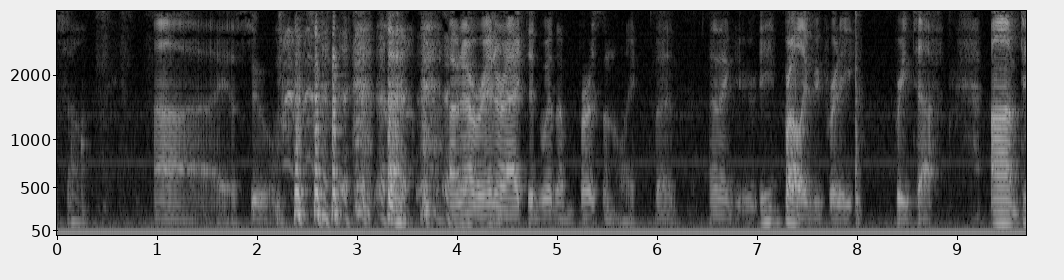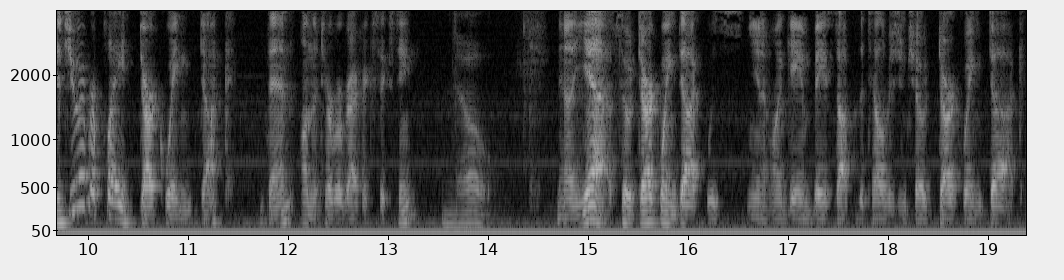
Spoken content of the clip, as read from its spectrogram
so uh, I assume I've never interacted with him personally, but I think he'd probably be pretty pretty tough. Um, did you ever play Darkwing Duck then on the TurboGrafx 16? No. Now, yeah, so Darkwing Duck was, you know, a game based off of the television show Darkwing Duck,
